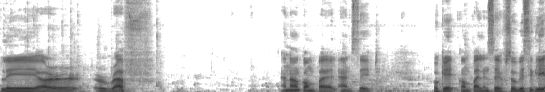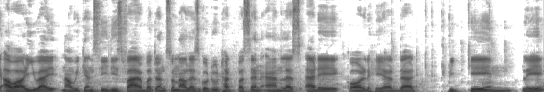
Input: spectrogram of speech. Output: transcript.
player ref and now compile and save. Okay compile and save. So basically our ui now we can see this fire button so now let's go to third person and let's add a called here that begin play.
